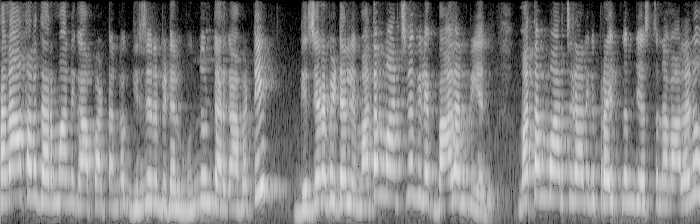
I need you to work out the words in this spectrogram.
సనాతన ధర్మాన్ని కాపాడటంలో గిరిజన బిడ్డలు ముందుంటారు కాబట్టి గిరిజన బిడ్డల్ని మతం మార్చినా వీళ్ళకి బాధ అనిపించదు మతం మార్చడానికి ప్రయత్నం చేస్తున్న వాళ్ళను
